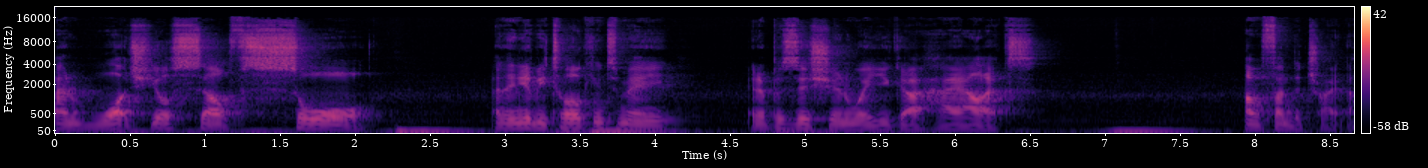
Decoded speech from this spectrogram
and watch yourself soar. And then you'll be talking to me in a position where you go, Hey Alex, I'm a funded trader.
